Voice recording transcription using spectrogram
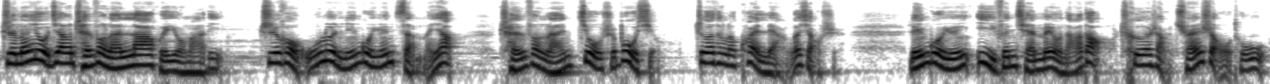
只能又将陈凤兰拉回油麻地。之后，无论林过云怎么样，陈凤兰就是不醒，折腾了快两个小时。林过云一分钱没有拿到，车上全是呕吐物，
